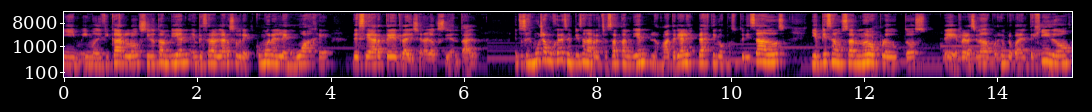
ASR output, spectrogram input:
y, modificarlo, sino también empezar a hablar sobre cómo era el lenguaje de ese arte tradicional occidental. Entonces muchas mujeres empiezan a rechazar también los materiales plásticos más utilizados y empiezan a usar nuevos productos eh, relacionados, por ejemplo, con el tejido,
